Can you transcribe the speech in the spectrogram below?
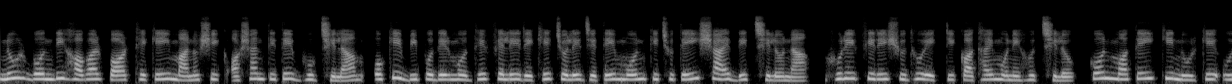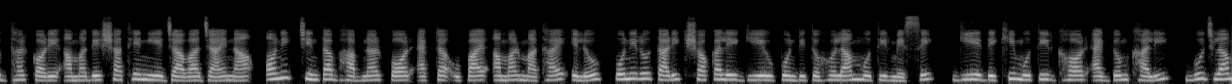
নূর বন্দী হওয়ার পর থেকেই মানসিক অশান্তিতে ভুগছিলাম, ওকে বিপদের মধ্যে ফেলে রেখে চলে যেতে মন কিছুতেই সায় দিচ্ছিল না। ঘুরে ফিরে শুধু একটি কথাই মনে হচ্ছিল, কোন মতেই কি নূরকে উদ্ধার করে আমাদের সাথে নিয়ে যাওয়া যায় না, অনেক চিন্তা ভাবনার পর একটা উপায় আমার মাথায় এলো, পনেরো তারিখ সকালে গিয়ে উপণ্ডিত হলাম মতির মেসে, গিয়ে দেখি মতির ঘর একদম খালি, বুঝলাম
